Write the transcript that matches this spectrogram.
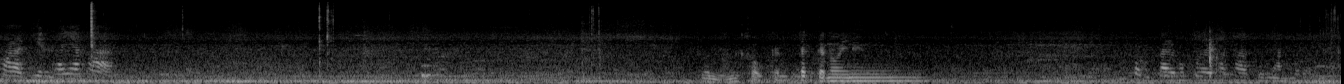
ทากินพระยาค่ะต้นนี้มันเข้ากันจักกันหน่อยนึงต้มไก่บ่เปื่อยค่ะค่ะคุณหยังบ่ได้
